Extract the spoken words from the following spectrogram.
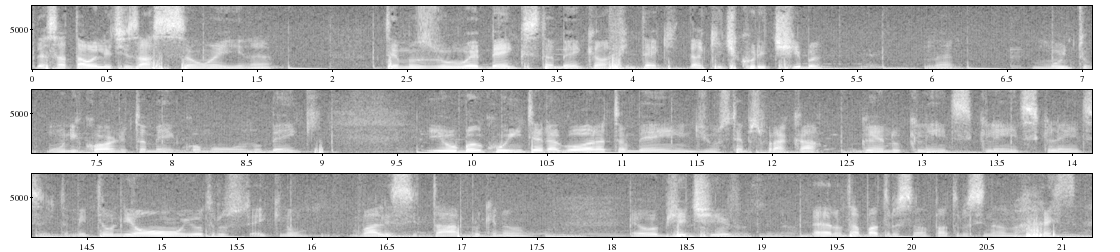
dessa tal elitização aí, né? Temos o Ebanks também, que é uma fintech daqui de Curitiba, né? Muito unicórnio também, como o Nubank. E o Banco Inter agora também, de uns tempos para cá, ganhando clientes, clientes, clientes. E também tem o Neon e outros aí que não vale citar porque não é o objetivo. É, não tá patrocinando, patrocina nós.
